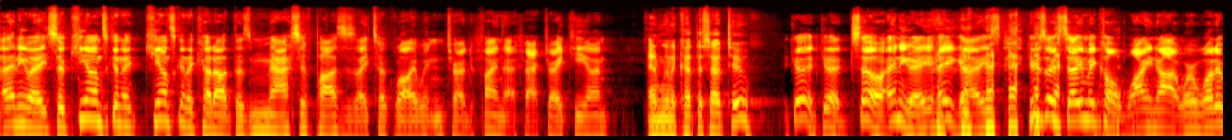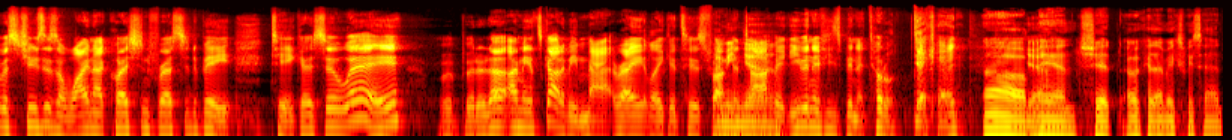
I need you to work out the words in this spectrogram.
anyway, so Keon's gonna Keon's gonna cut out those massive pauses I took while I went and tried to find that fact, right, Keon? And I'm going to cut this out too. Good, good. So anyway, hey guys, here's our segment called "Why Not," where one of us chooses a why not question for us to debate. Take us away. I mean, it's got to be Matt, right? Like it's his fucking mean, yeah. topic, even if he's been a total dickhead. Oh Yeah. man, shit. Okay, that makes me sad.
